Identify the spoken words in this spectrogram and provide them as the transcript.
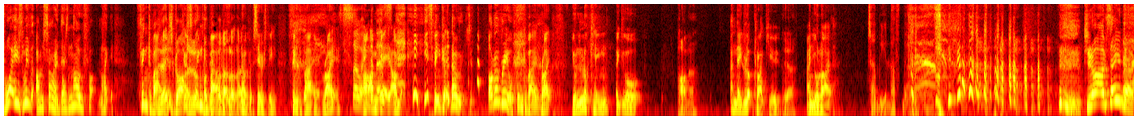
What is with? I'm sorry. There's no like. Think about Do it. they just go out and look think for about people it. that look like No, them? but seriously, think about it, right? So I- I'm this. getting. I'm He's think. into- No, on a real. Think about it, right? You're looking at your, Partner. and they look like you, Yeah. and you're like, "Tell me you love me." Do you know what I'm saying though?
